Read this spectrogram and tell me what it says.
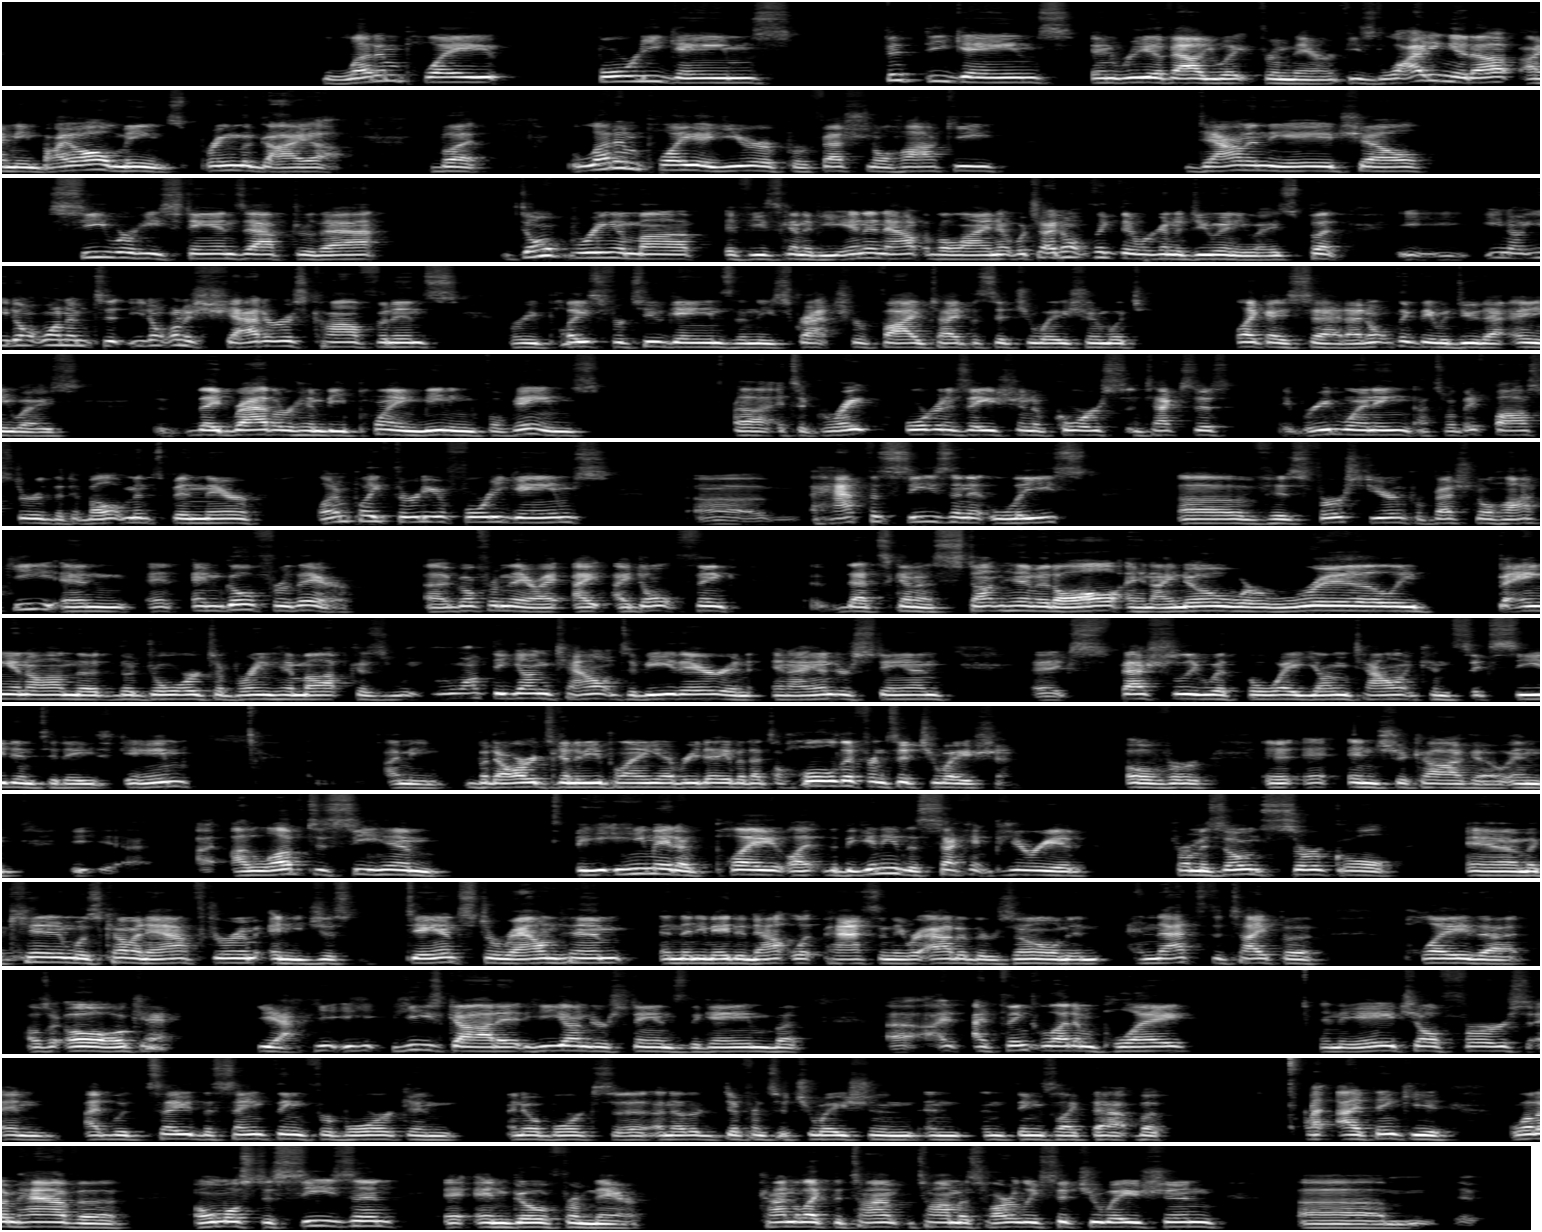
Let him play 40 games, 50 games, and reevaluate from there. If he's lighting it up, I mean, by all means, bring the guy up. But let him play a year of professional hockey down in the AHL, see where he stands after that don't bring him up if he's going to be in and out of the lineup, which I don't think they were going to do anyways. But you know, you don't want him to, you don't want to shatter his confidence where he plays for two games and he scratch for five type of situation. Which, like I said, I don't think they would do that anyways. They'd rather him be playing meaningful games. Uh, it's a great organization, of course, in Texas. They breed winning. That's what they foster. The development's been there. Let him play 30 or 40 games, uh, half a season at least of his first year in professional hockey and and, and go for there. Uh, go from there. I, I, I don't think that's going to stunt him at all. And I know we're really banging on the, the door to bring him up because we, we want the young talent to be there. And, and I understand, especially with the way young talent can succeed in today's game. I mean, Bedard's going to be playing every day, but that's a whole different situation over in, in Chicago. And I, love to see him he, he made a play like the beginning of the second period from his own circle, and MacKinnon was coming after him, and he just danced around him, and then he made an outlet pass, and they were out of their zone, and and that's the type of play that I was like, oh, okay, yeah, he, he has got it, he understands the game, but uh, I I think let him play in the AHL first, and I would say the same thing for Bourque, and I know Bourque's a, another different situation and and things like that, but I, I think you let him have a almost a season and, and go from there. Kind of like the Tom, Thomas Harley situation. Um,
